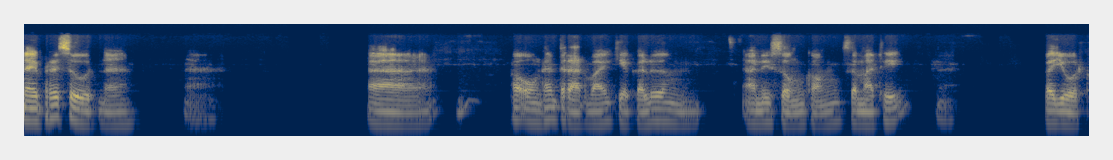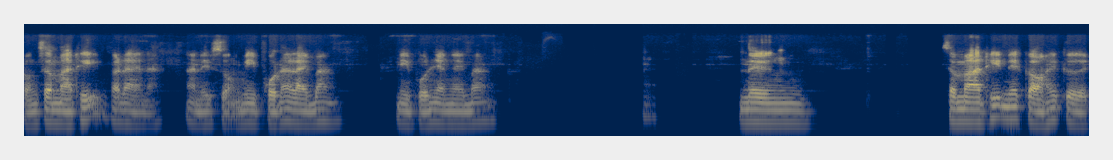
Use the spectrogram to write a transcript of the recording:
ในพระสูตรนะพระองค์ท่านตรัสไว้เกี่ยวกับเรื่องอานิสงส์ของสมาธิ ประโยชน์ของสมาธิก็ได้นะอานิสงส์มีผลอะไรบ้าง มีผลยังไงบ้างหนึ่งสมาธินี้ก่อให้เกิด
